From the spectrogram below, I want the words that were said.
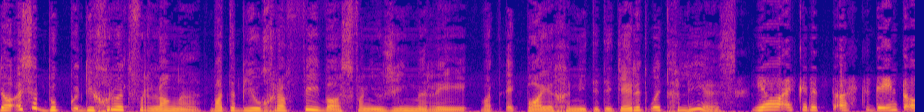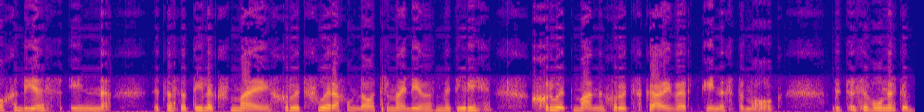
Daar is 'n boek Die Groot Verlange wat 'n biografie was van Eugene Marais wat ek baie geniet het. Het jy dit ooit gelees? Ja, ek het dit as student al gelees en dit was natuurlik vir my groot voorreg om later in my lewe met hierdie groot man, groot skrywer kennis te maak. Dit is 'n wonderlike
